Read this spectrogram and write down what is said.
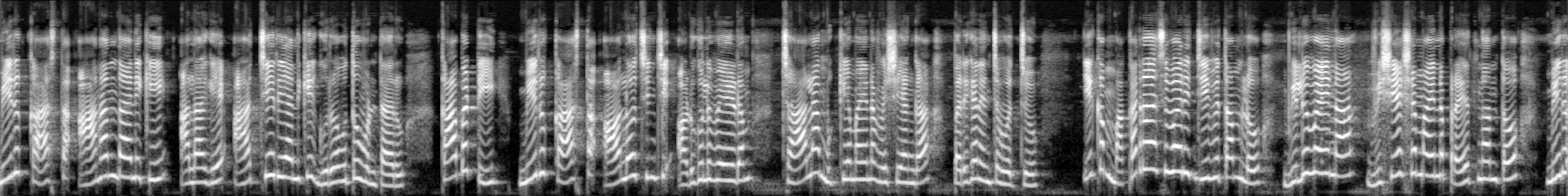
మీరు కాస్త ఆనందానికి అలాగే ఆశ్చర్యానికి గురవుతూ ఉంటారు. కాబట్టి మీరు కాస్త ఆలోచించి అడుగులు వేయడం చాలా ముఖ్యమైన విషయంగా పరిగణించవచ్చు. ఇక మకర రాశి వారి జీవితంలో విలువైన విశేషమైన ప్రయత్నంతో మీరు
